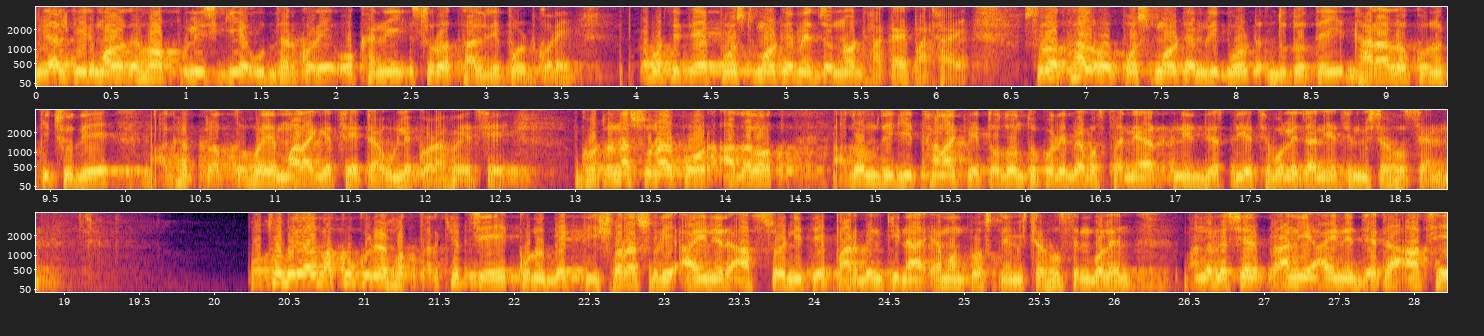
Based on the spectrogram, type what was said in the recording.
বিড়ালটির মরদেহ পুলিশ গিয়ে উদ্ধার করে ওখানেই সুরতহাল রিপোর্ট করে। পরবর্তীতে পোস্টমর্টেমের জন্য ঢাকায় পাঠায়। সুরতহাল ও পোস্টমর্টেম রিপোর্ট দুটোতেই ধারালো কোনো কিছু দিয়ে আঘাতপ্রাপ্ত হয়ে মারা গেছে এটা উল্লেখ করা হয়েছে। ঘটনা শোনার পর আদালত আদমদিঘি থানাকে তদন্ত করে ব্যবস্থা নেওয়ার নির্দেশ দিয়েছে বলে জানিয়েছেন মিস্টার হোসেন। পথবিড়াল বা কুকুরের হত্যার ক্ষেত্রে কোনো ব্যক্তি সরাসরি আইনের আশ্রয় নিতে পারবেন কিনা এমন প্রশ্নে মিস্টার হোসেন বলেন, বাংলাদেশের প্রাণী আইনে যেটা আছে,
